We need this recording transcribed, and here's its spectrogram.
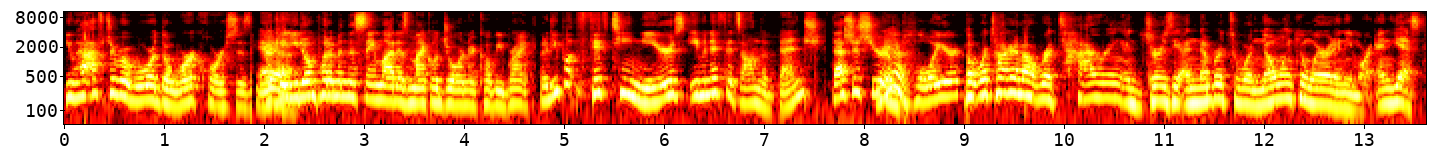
You have to reward the workhorses. Yeah. Okay, you don't put them in the same light as Michael Jordan or Kobe Bryant. But if you put 15 years, even if it's on the bench, that's just your Yeah. employer. But we're talking about retiring a jersey, a number to where no one can wear it anymore. And yes,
